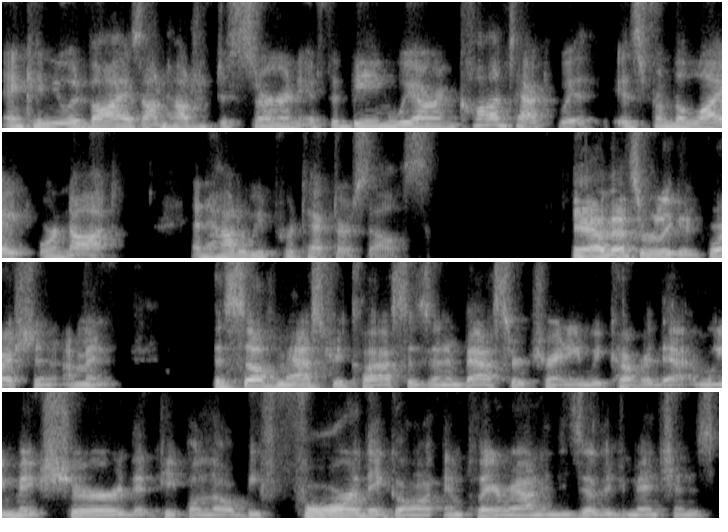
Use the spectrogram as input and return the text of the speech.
And can you advise on how to discern if the being we are in contact with is from the light or not? and how do we protect ourselves? Yeah, that's a really good question. I mean, the self mastery classes and ambassador training, we cover that. We make sure that people know before they go and play around in these other dimensions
